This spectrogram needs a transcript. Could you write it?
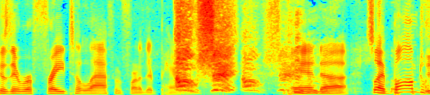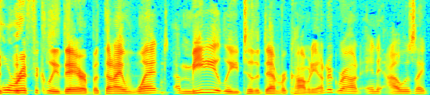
because they were afraid to laugh in front of their parents. Oh shit. Oh shit. and uh, so I bombed horrifically there. But then I went immediately to the Denver Comedy Underground, and I was like,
